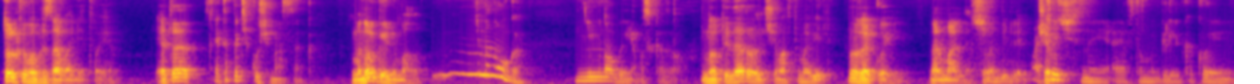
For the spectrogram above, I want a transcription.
Только в образование твое. Это... Это по текущим расценкам. Много или мало? Немного. Немного, я бы сказал. Но ты дороже, чем автомобиль. Ну, такой нормальные автомобили. Чем... Отечественные автомобили какой?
